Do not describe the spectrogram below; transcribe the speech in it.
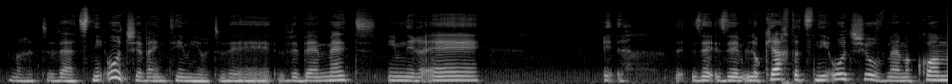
זאת אומרת, והצניעות שבאינטימיות, ו, ובאמת, אם נראה, זה, זה לוקח את הצניעות, שוב, מהמקום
